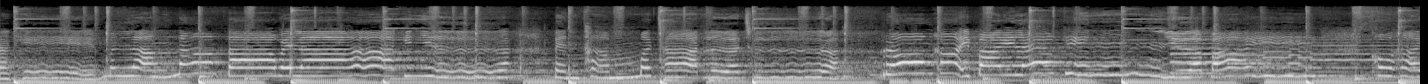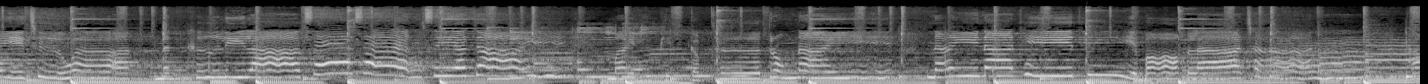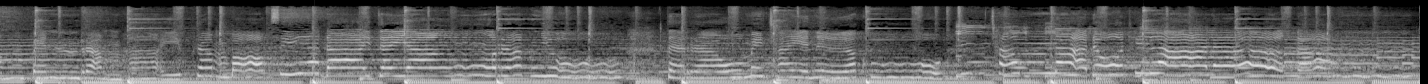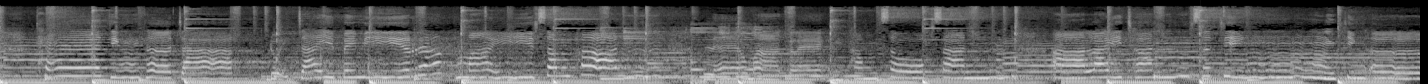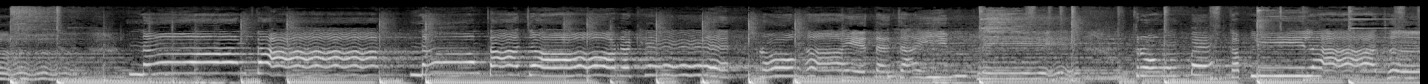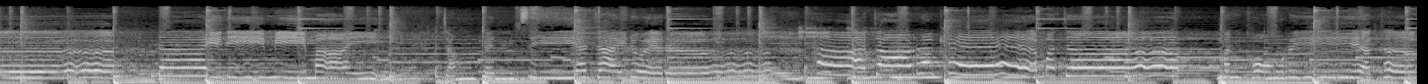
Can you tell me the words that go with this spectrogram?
ระเข้มันหลั่งน้ำตาเวลากินเหยื่อ เป็นธรรมชาติเหลือเชื่อ ร้องไห้ไปแล้วกินเหยื่อไป เขาให้ชื่อว่า นั่นคือลีลาแซ่แซงเสียใจ ไม่ผิดกับเธอตรงไหน ในนาทีที่บอกลา พร่ำบอกเสียดาย kata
